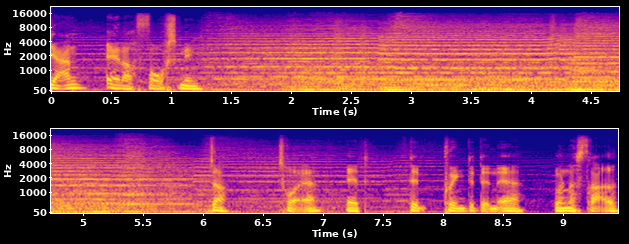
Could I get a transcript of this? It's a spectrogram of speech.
jernalderforskning. Så tror jeg, at den pointe den er understreget.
